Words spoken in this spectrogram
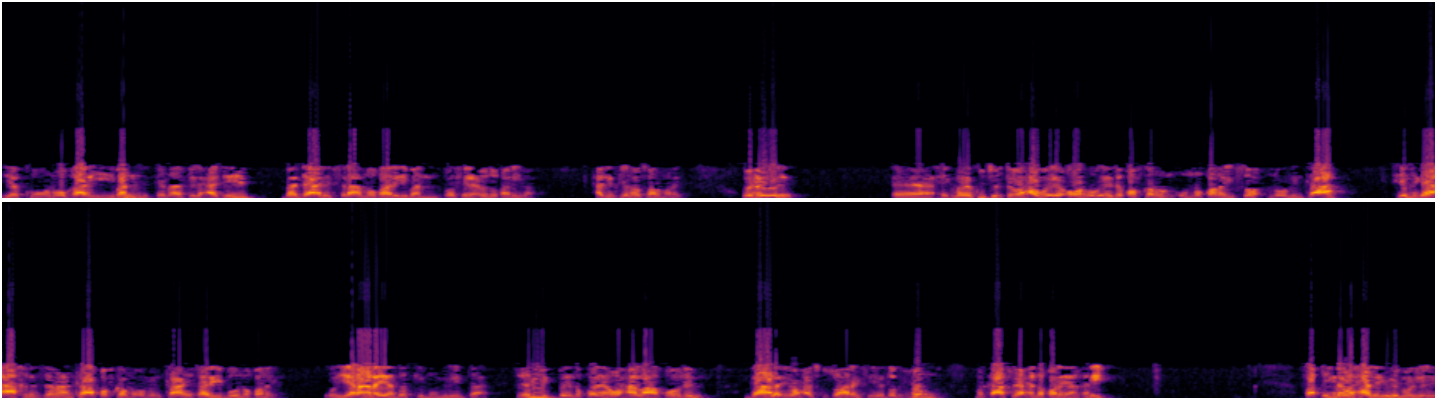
yakunu gariiban kama fi lxadiid bada alislaamu gariiban wasayacuudu gariiba xadiidki inoo soo hormaray. Wuxuu yihi xikmada ku jirta waxa weeye oo ru'yadii qofka run u noqonayso mu'minka ah xilligaa aakhir zamaanka qofka mu'minka ahi gariib buu noqonaya. Way yaraanayaan dadkii mu'miniinta ah. Gariib bay noqonayaan waxaan la aqoonin gaalo iyo waxa isku soo haraysa iyo dad xun markaasi waxay noqonayaan gariib faqiila waxaa la yiri bu yihi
